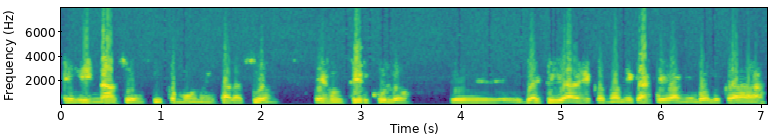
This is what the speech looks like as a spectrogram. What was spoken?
el gimnasio en sí como una instalación. Es un círculo eh, de actividades económicas que van involucradas,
